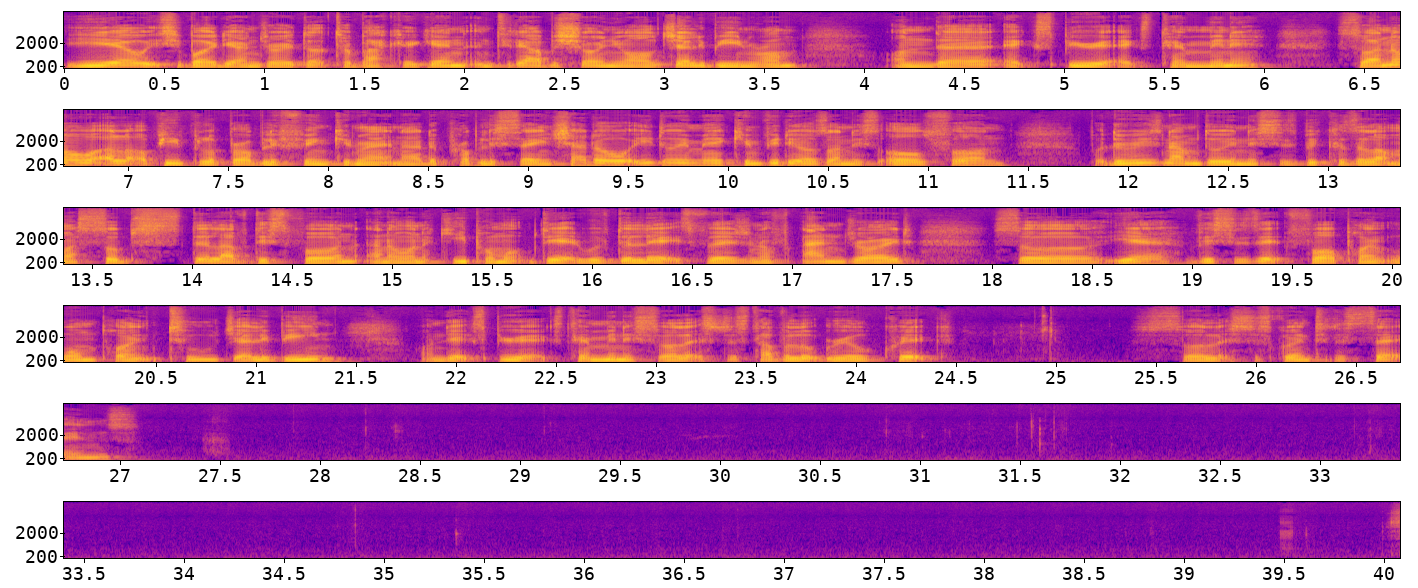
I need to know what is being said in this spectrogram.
Yo, it's your boy the Android Doctor back again, and today I'll be showing you all Jelly Bean ROM on the Xperia X10 Mini. So I know what a lot of people are probably thinking right now. They're probably saying, Shadow, what are you doing making videos on this old phone? But the reason I'm doing this is because a lot of my subs still have this phone, and I want to keep them updated with the latest version of Android. So yeah, this is it, 4.1.2 Jelly Bean on the Xperia X10 Mini. So let's just have a look real quick. So let's just go into the settings.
